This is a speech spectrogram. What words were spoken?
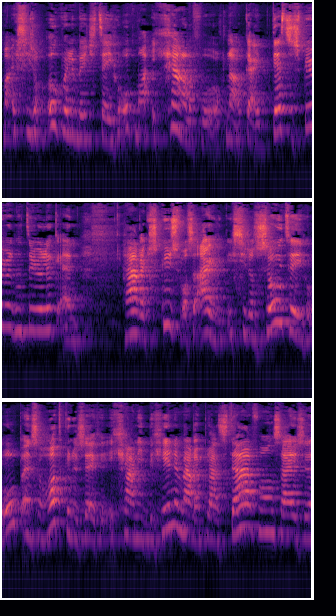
Maar ik zie er ook wel een beetje tegenop, maar ik ga ervoor. Nou, kijk, that's the spirit natuurlijk. En haar excuus was eigenlijk, ik zie er zo tegenop. En ze had kunnen zeggen, ik ga niet beginnen. Maar in plaats daarvan zei ze,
